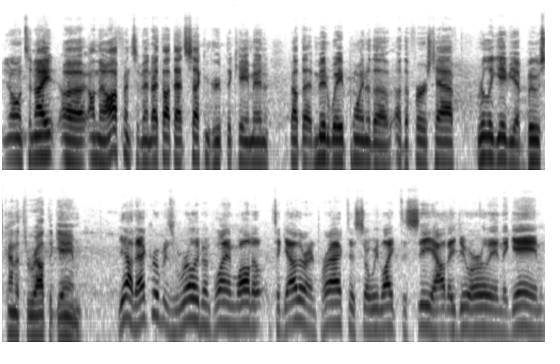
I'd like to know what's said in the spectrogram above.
You know, and tonight uh, on the offensive end, I thought that second group that came in about that midway point of the of the first half really gave you a boost kind of throughout the game. Yeah, that group has really been playing well to, together in practice, so we like to see how they do early in the game.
